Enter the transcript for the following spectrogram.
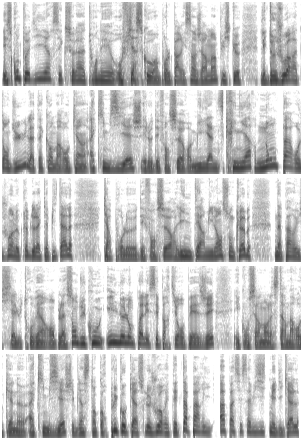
Et ce qu'on peut dire, c'est que cela a tourné au fiasco hein, pour le Paris Saint-Germain, puisque les deux joueurs attendus, l'attaquant marocain Hakim Ziyech et le défenseur Milian Skriniar, n'ont pas rejoint le club de la capitale. Car pour le défenseur, l'Inter Milan, son club, n'a pas réussi à lui trouver un remplaçant. Du coup, ils ne l'ont pas laissé partir au PSG. Et concernant la star marocaine Hakim Ziyech, eh bien c'est encore plus cocasse. Le joueur était à Paris, a passé sa visite médicale,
